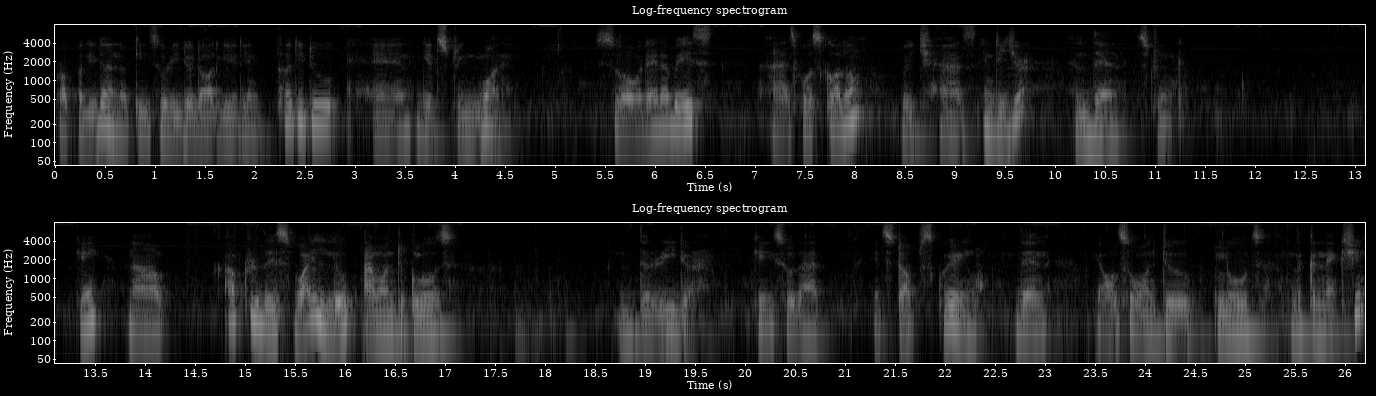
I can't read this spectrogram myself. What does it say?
properly done okay so reader dot get int 32 and get string 1 so our database has first column which has integer and then string. Okay now after this while loop I want to close the reader. Okay so that it stops querying then we also want to close the connection.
